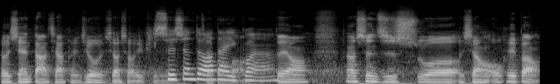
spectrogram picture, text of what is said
而现在大家可能就有小小一瓶，随身都要带一罐啊。对啊，那甚至说像 OK 棒，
